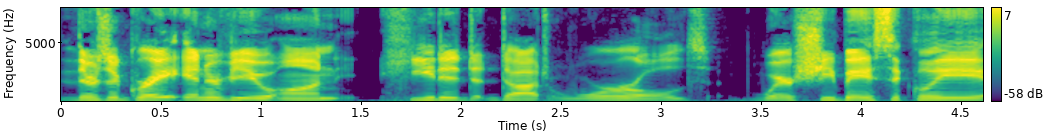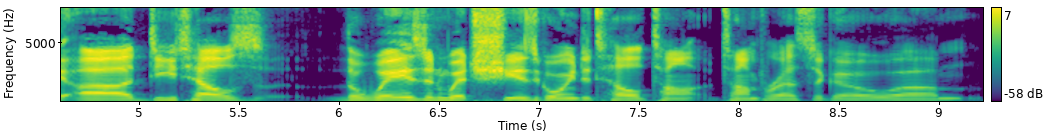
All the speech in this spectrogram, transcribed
there's a great interview on heated.world where she basically uh, details the ways in which she is going to tell Tom, Tom Perez to go um,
